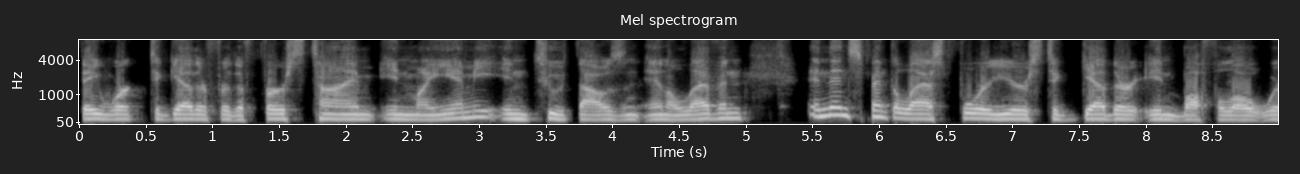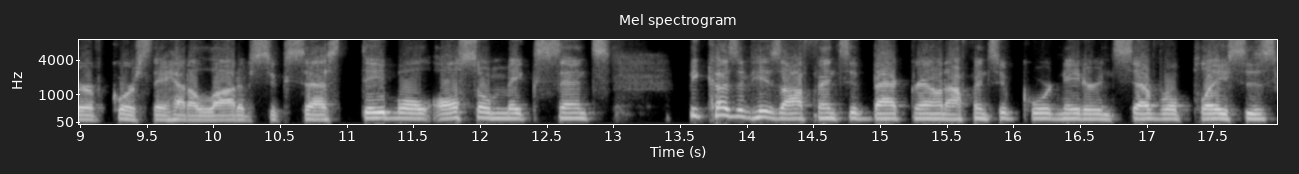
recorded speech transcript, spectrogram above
They worked together for the first time in Miami in 2011, and then spent the last four years together in Buffalo, where, of course, they had a lot of success. Daboll also makes sense because of his offensive background, offensive coordinator in several places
